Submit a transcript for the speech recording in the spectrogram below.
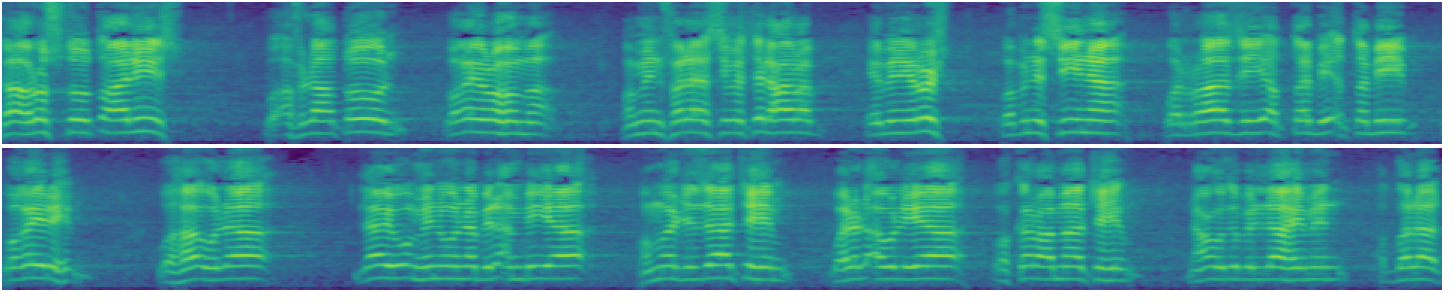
كارسطو طاليس وأفلاطون وغيرهما. ومن فلاسفة العرب ابن رشد وابن سينا والرازي الطبيب وغيرهم. وهؤلاء لا يؤمنون بالأنبياء ومعجزاتهم ولا الأولياء وكراماتهم. نعوذ بالله من الضلال.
